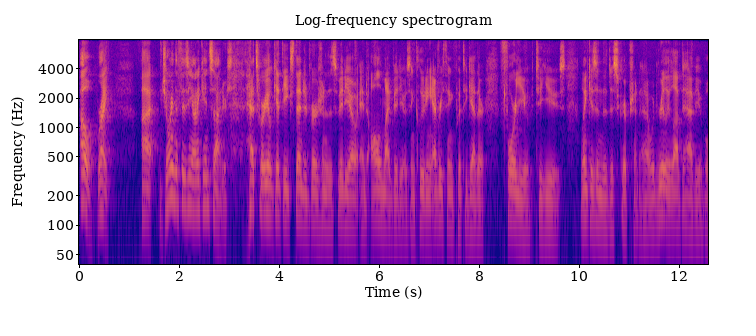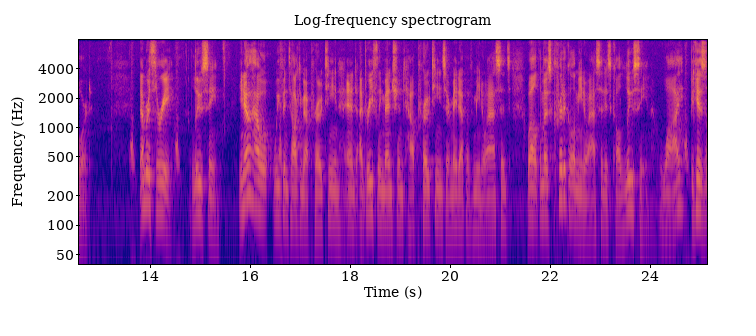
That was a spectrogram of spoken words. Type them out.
Oh, right. Uh, join the Physionic Insiders. That's where you'll get the extended version of this video and all of my videos, including everything put together for you to use. Link is in the description, and I would really love to have you aboard. Number three, leucine. You know how we've been talking about protein, and I briefly mentioned how proteins are made up of amino acids? Well, the most critical amino acid is called leucine. Why? Because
